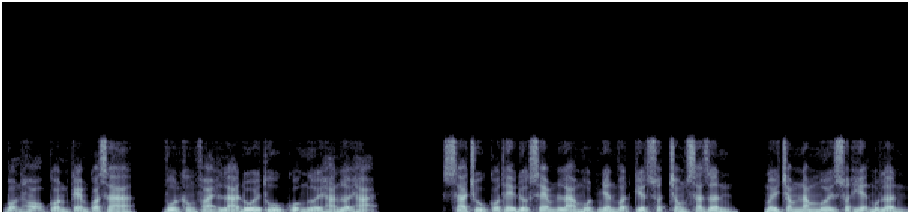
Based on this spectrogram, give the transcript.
bọn họ còn kém quá xa, vốn không phải là đối thủ của người Hán lợi hại. Sa chủ có thể được xem là một nhân vật kiệt xuất trong sa dân, mấy trăm năm mới xuất hiện một lần,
